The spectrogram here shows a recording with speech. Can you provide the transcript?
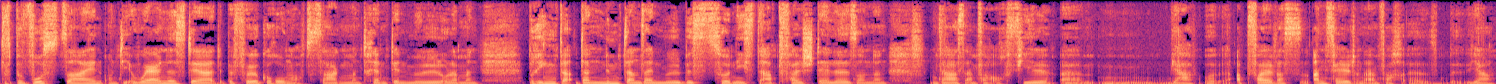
das Bewusstsein und die Awareness der, der Bevölkerung, auch zu sagen, man trennt den Müll oder man bringt, dann nimmt dann seinen Müll bis zur nächsten Abfallstelle, sondern da ist einfach auch viel ähm, ja Abfall, was anfällt und einfach äh, ja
